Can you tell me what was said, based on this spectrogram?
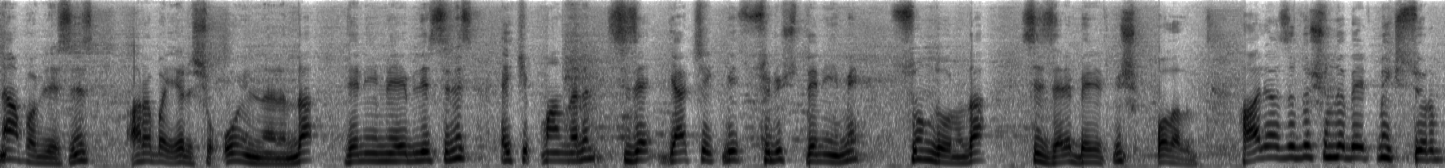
ne yapabilirsiniz? Araba yarışı oyunlarında deneyimleyebilirsiniz. Ekipmanların size gerçek bir sürüş deneyimi sunduğunu da sizlere belirtmiş olalım. Hali hazırda şunu da belirtmek istiyorum.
